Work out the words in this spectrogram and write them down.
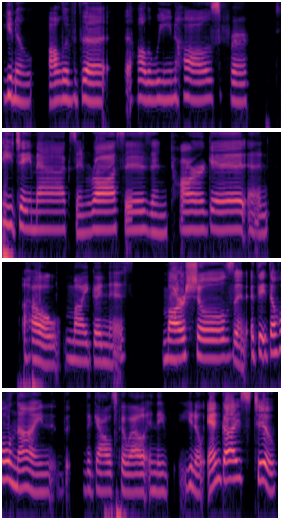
you know, all of the Halloween hauls for TJ Maxx and Ross's and Target and oh my goodness, Marshalls and uh, the, the whole nine. The, the gals go out and they, you know, and guys too,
